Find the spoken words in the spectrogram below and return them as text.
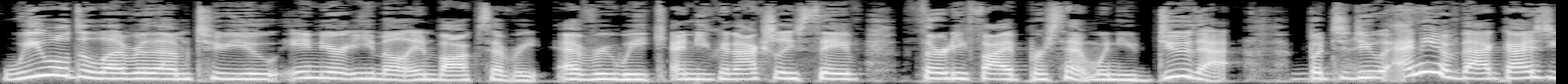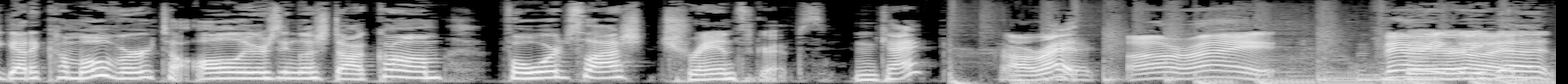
We will deliver them to you in your email inbox every, every week. And you can actually save 35% when you do that. But to do any of that, guys, you got to come over to allearsenglish.com forward slash transcripts. Okay. All right. All right. Very, good.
